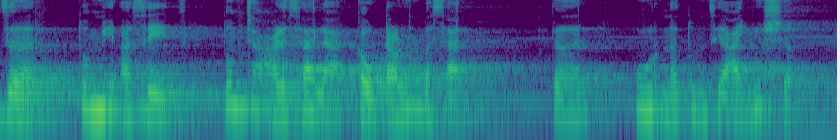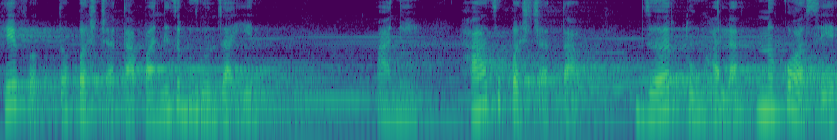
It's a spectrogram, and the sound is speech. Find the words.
जर तुम्ही असेच तुमच्या आळसाला कवटाळून बसाल तर पूर्ण तुमचे आयुष्य हे फक्त पश्चातापानेच भरून जाईल. आणि हाच पश्चाताप जर तुम्हाला नको असेल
